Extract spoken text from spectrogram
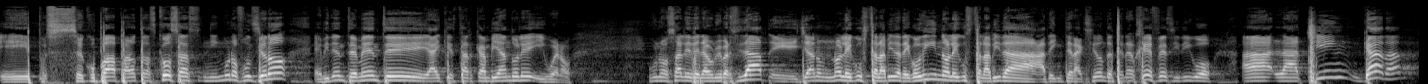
eh, pues se ocupaba para otras cosas, ninguno funcionó. Evidentemente hay que estar cambiándole y bueno, uno sale de la universidad, eh, ya no, no le gusta la vida de Godín, no le gusta la vida de interacción, de tener jefes, y digo, a la chingada.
